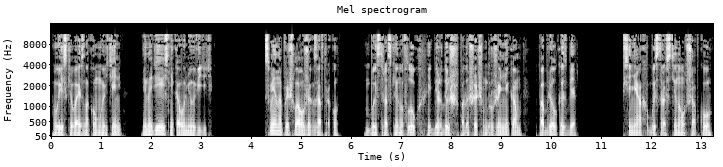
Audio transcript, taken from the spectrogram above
выискивая знакомую тень и надеясь никого не увидеть. Смена пришла уже к завтраку. Быстро скинув лук и бердыш подошедшим дружинникам, побрел к избе. В синях быстро стянул шапку,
